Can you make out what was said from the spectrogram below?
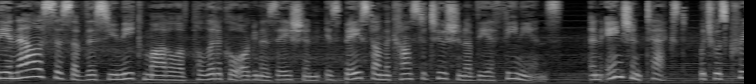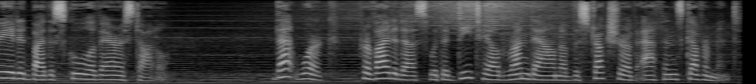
The analysis of this unique model of political organization is based on the Constitution of the Athenians, an ancient text which was created by the school of Aristotle. That work provided us with a detailed rundown of the structure of Athens' government.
